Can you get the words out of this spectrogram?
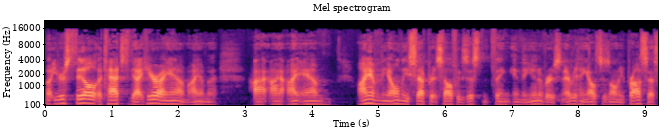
But you're still attached to that. Here I am. I am a, I, I, I am I am the only separate self existent thing in the universe, and everything else is only process.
